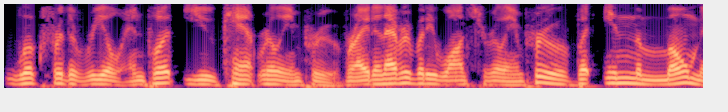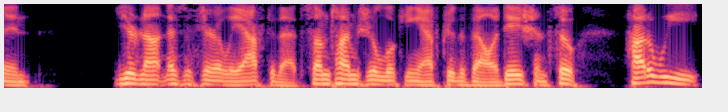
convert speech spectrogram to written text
look for the real input, you can't really improve, right? And everybody wants to really improve, but in the moment, you're not necessarily after that. Sometimes you're looking after the validation. So how do we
